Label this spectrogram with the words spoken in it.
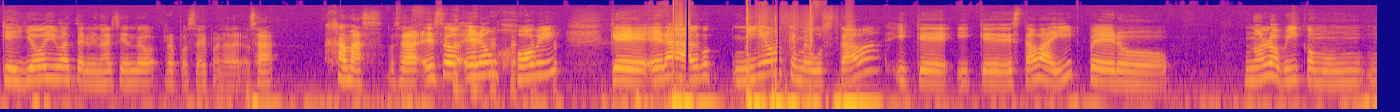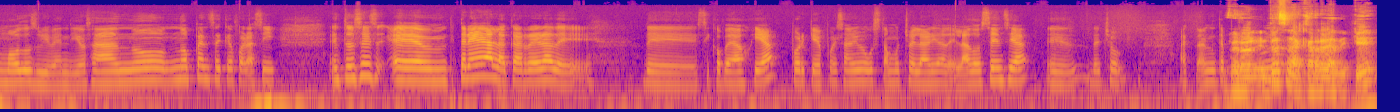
que yo iba a terminar siendo reposera y panadera. O sea, jamás. O sea, eso era un hobby que era algo mío que me gustaba y que, y que estaba ahí, pero no lo vi como un modus vivendi, o sea, no, no pensé que fuera así. Entonces em, entré a la carrera de, de, psicopedagogía porque pues a mí me gusta mucho el área de la docencia, eh, de hecho actualmente... Pues, Pero entonces a la carrera de qué?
